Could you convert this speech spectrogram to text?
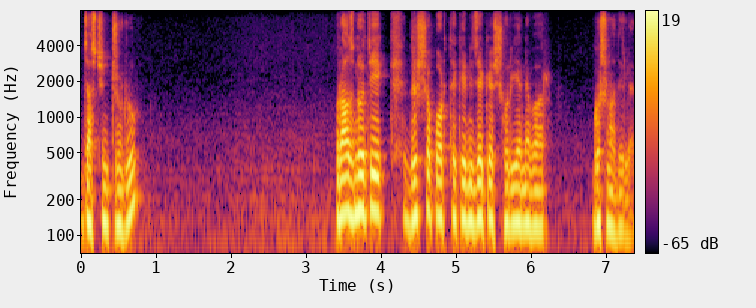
জাস্টিন ট্রুডু। রাজনৈতিক দৃশ্যপট থেকে নিজেকে সরিয়ে নেবার ঘোষণা দিলেন।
